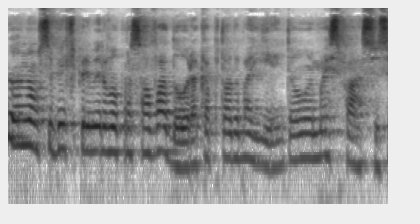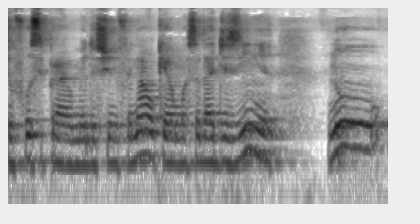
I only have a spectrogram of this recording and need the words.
Não, não, se bem que primeiro eu vou para Salvador, a capital da Bahia, então é mais fácil. Se eu fosse para o meu destino final, que é uma cidadezinha, num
